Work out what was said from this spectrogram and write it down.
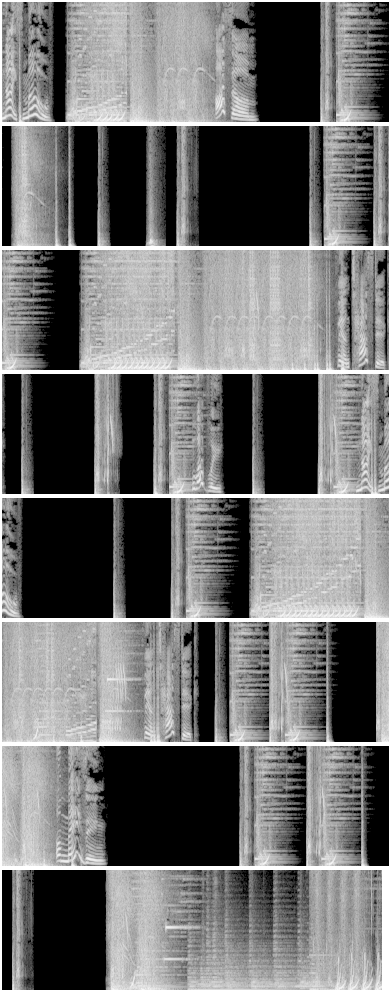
Nice move! Awesome! Fantastic! Lovely! Nice move! Fantastic! Amazing! you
